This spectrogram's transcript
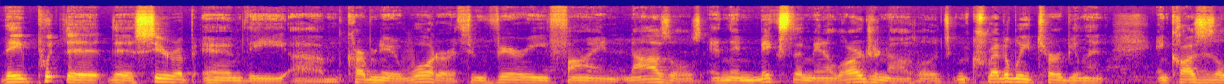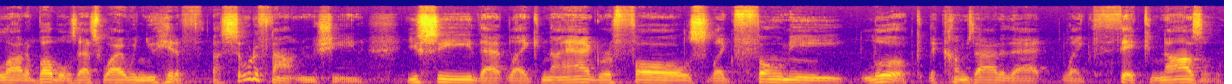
they put the, the syrup and the um, carbonated water through very fine nozzles and then mix them in a larger nozzle. It's incredibly turbulent and causes a lot of bubbles. That's why when you hit a, a soda fountain machine, you see that like Niagara Falls, like foamy look that comes out of that like thick nozzle.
